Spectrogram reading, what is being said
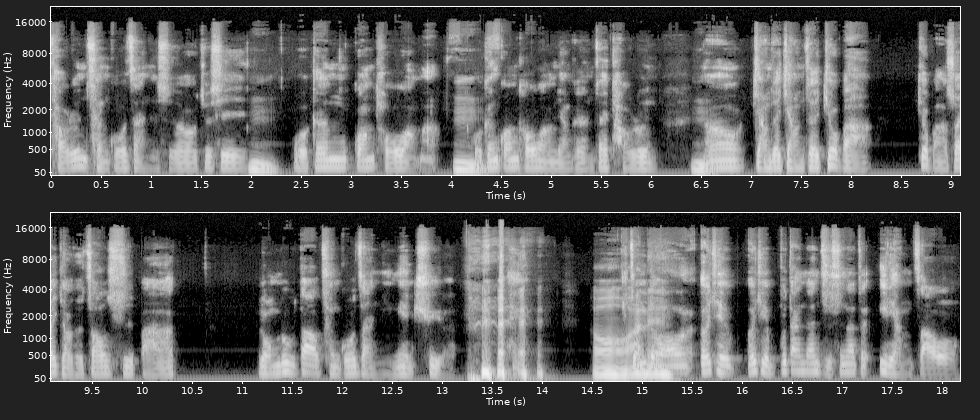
讨论成果展的时候，就是嗯。我跟光头网嘛，嗯，我跟光头网两个人在讨论，嗯。然后讲着讲着就把就把摔跤的招式把它融入到成果展里面去了。哦，真的哦，而且而且不单单只是那个一两招哦，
